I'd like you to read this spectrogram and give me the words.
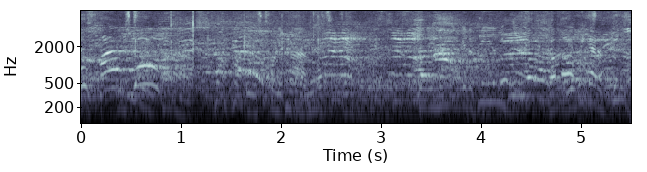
was 22. It was 25. That's exactly what it is. Did he not get a pin? Yeah, we got a piece.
